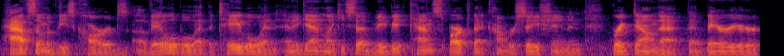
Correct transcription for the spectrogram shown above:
have some of these cards available at the table. And, and again like you said maybe it can spark that conversation and break down that that barrier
